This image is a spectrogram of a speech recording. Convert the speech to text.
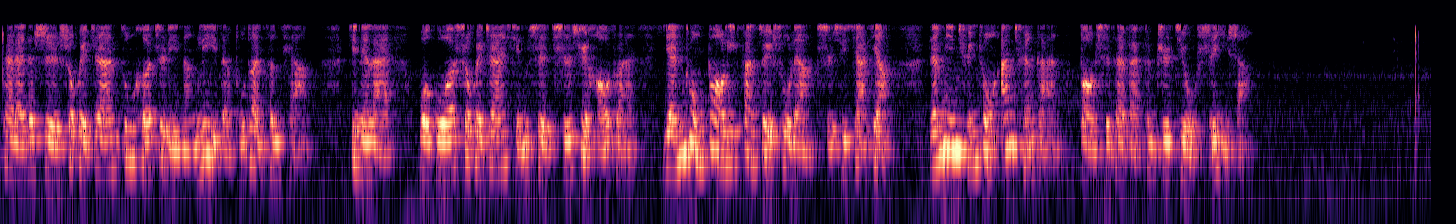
带来的是社会治安综合治理能力的不断增强。近年来我国社会治安形势持续好转严重暴力犯罪数量持续下降人民群众安全感保持在百分之九十以上。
